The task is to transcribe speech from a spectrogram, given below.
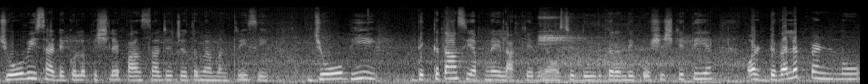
ਜੋ ਵੀ ਸਾਡੇ ਕੋਲ ਪਿਛਲੇ 5 ਸਾਲ 'ਚ ਜਦੋਂ ਮੈਂ ਮੰਤਰੀ ਸੀ, ਜੋ ਵੀ ਦਿੱਕਤਾਂ ਸੀ ਆਪਣੇ ਇਲਾਕੇ ਦੀਆਂ ਉਸ ਦੂਰ ਕਰਨ ਦੀ ਕੋਸ਼ਿਸ਼ ਕੀਤੀ ਹੈ ਔਰ ਡਿਵੈਲਪਮੈਂਟ ਨੂੰ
